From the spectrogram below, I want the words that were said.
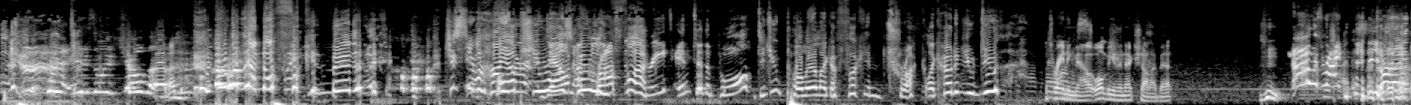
could have easily killed her. How was that not fucking murder? Did you see how high Pull up her she was? down Holy across the street into the pool. Did you pull her like a fucking truck? Like, how did you do that? It's raining now. It won't be in the next shot, I bet. no, I was right. You're right.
